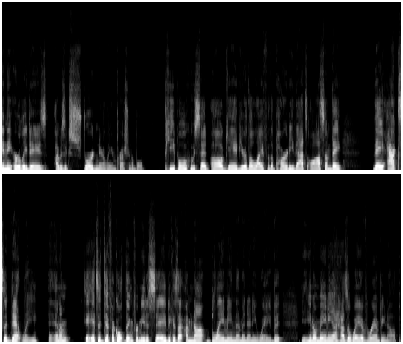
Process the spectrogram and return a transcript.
In the early days, I was extraordinarily impressionable. People who said, "Oh, Gabe, you're the life of the party. That's awesome." They they accidentally, and I'm it's a difficult thing for me to say because I, am not blaming them in any way, but you know, mania has a way of ramping up.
